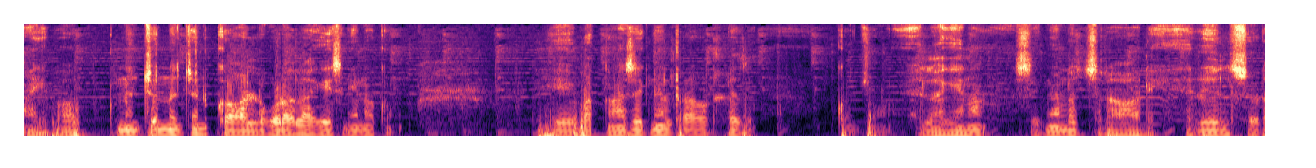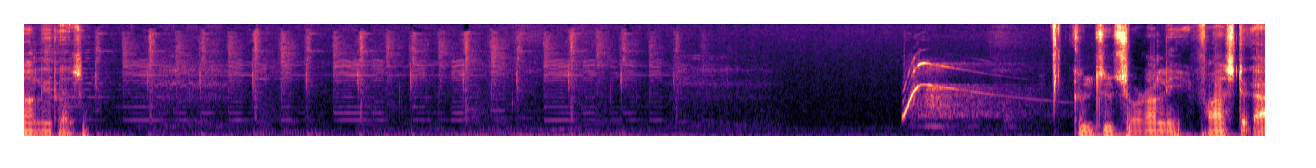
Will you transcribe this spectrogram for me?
అయ్యి బాబు నుంచొని నుంచొని కాళ్ళు కూడా లాగేసినాయి నాకు. ఏ పక్కన సిగ్నల్ రావట్లేదు. ఎలాగైనా సిగ్నల్ వచ్చి రావాలి. రీల్స్ చూడాలి ఈరోజు కొంచెం చూడాలి ఫాస్ట్గా.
